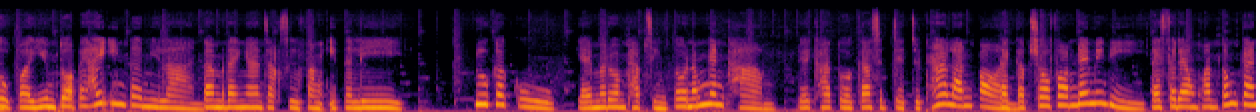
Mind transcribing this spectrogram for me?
ถูกปล่อยยืมตัวไปให้อินเตอร์มิลาน ตามรายงานจากสื่อฝั่งอิตาลีลูกากูย้ายมารวมทัพสิงโตน้ำเงินขามด้วยค่าตัว 97.5 ล้านปอนด์แต่กับโชว์ฟอร์มได้ไม่ดี และแสดงความต้องการ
